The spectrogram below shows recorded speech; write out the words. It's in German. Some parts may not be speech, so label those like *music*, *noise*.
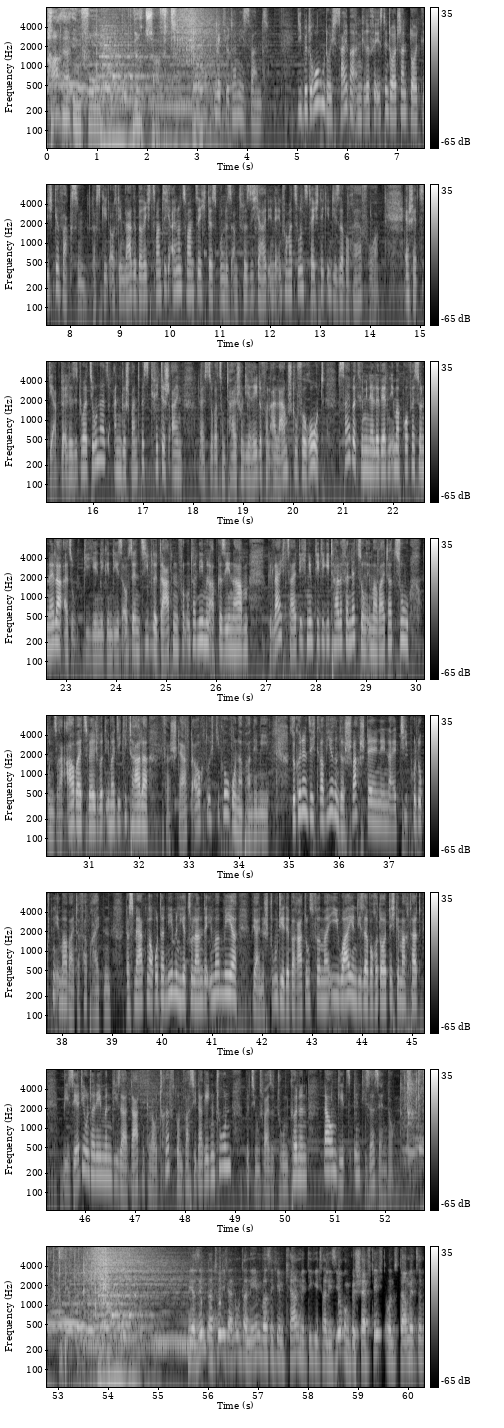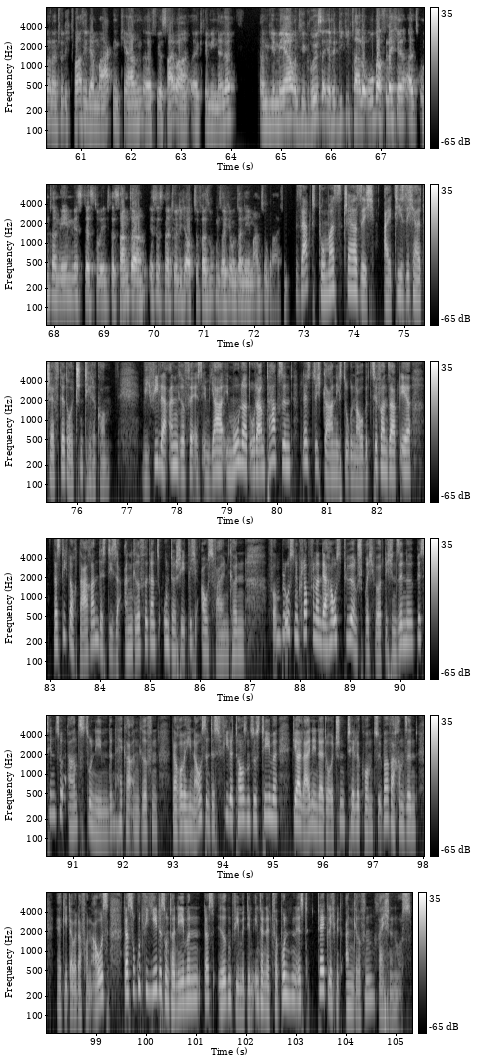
HR Info Wirtschaft. Mit Jutta Nieswand. Die Bedrohung durch Cyberangriffe ist in Deutschland deutlich gewachsen. Das geht aus dem Lagebericht 2021 des Bundesamts für Sicherheit in der Informationstechnik in dieser Woche hervor. Er schätzt die aktuelle Situation als angespannt bis kritisch ein. Da ist sogar zum Teil schon die Rede von Alarmstufe Rot. Cyberkriminelle werden immer professioneller, also diejenigen, die es auf sensible Daten von Unternehmen abgesehen haben. Gleichzeitig nimmt die digitale Vernetzung immer weiter zu. Unsere Arbeitswelt wird immer digitaler, verstärkt auch durch die Corona-Pandemie. So können sich gravierende Schwachstellen in IT-Produkten immer weiter verbreiten. Das merken auch Unternehmen hierzulande immer mehr, wie eine Studie der Beratungsfirma EY in dieser Woche deutlich gemacht hat. Wie sehr die Unternehmen dieser Datenklau trifft und was sie dagegen tun bzw. tun können, darum geht es in dieser Sendung. Wir sind natürlich ein Unternehmen, was sich im Kern mit Digitalisierung beschäftigt und damit sind wir natürlich quasi der Markenkern äh, für Cyberkriminelle. Ähm, je mehr und je größer ihre digitale Oberfläche als Unternehmen ist, desto interessanter ist es natürlich auch zu versuchen, solche Unternehmen anzugreifen. Sagt Thomas Czersich, IT-Sicherheitschef der Deutschen Telekom. Wie viele Angriffe es im Jahr, im Monat oder am Tag sind, lässt sich gar nicht so genau beziffern, sagt er. Das liegt auch daran, dass diese Angriffe ganz unterschiedlich ausfallen können. Vom bloßen Klopfen an der Haustür im sprichwörtlichen Sinne bis hin zu ernstzunehmenden Hackerangriffen. Darüber hinaus sind es viele tausend Systeme, die allein in der deutschen Telekom zu überwachen sind. Er geht aber davon aus, dass so gut wie jedes Unternehmen, das irgendwie mit dem Internet verbunden ist, täglich mit Angriffen rechnen muss.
